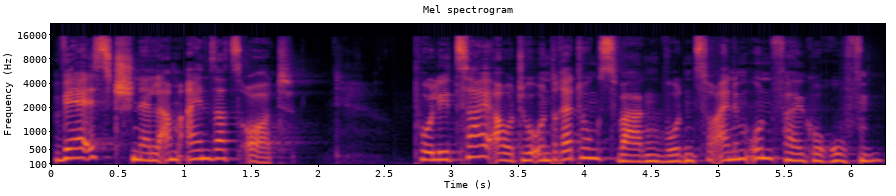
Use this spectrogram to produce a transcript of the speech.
Wer ist schnell am Einsatzort? Polizeiauto und Rettungswagen wurden zu einem Unfall gerufen.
